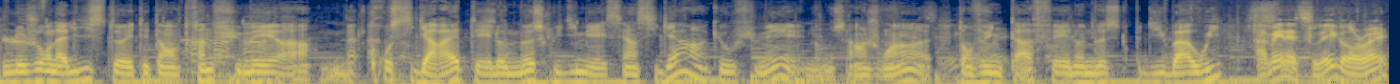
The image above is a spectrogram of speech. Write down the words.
Le journaliste était en train de fumer euh, une grosse cigarette et Elon Musk lui dit mais c'est un cigare que vous fumez? Non, c'est un joint. T'en veux une taf Et Elon Musk dit bah oui. I mean, it's legal, right?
